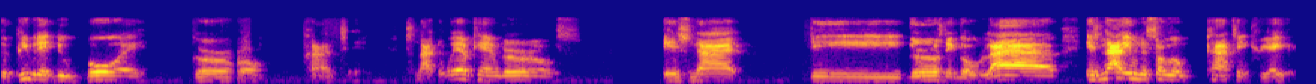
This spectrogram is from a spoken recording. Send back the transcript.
the people that do boy girl content. It's not the webcam girls. It's not the girls that go live. It's not even the solo content creators.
